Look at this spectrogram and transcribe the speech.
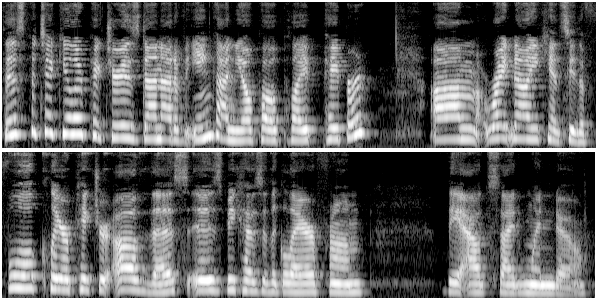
This particular picture is done out of ink on Yupo paper. Um, right now you can't see the full clear picture of this is because of the glare from the outside window.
